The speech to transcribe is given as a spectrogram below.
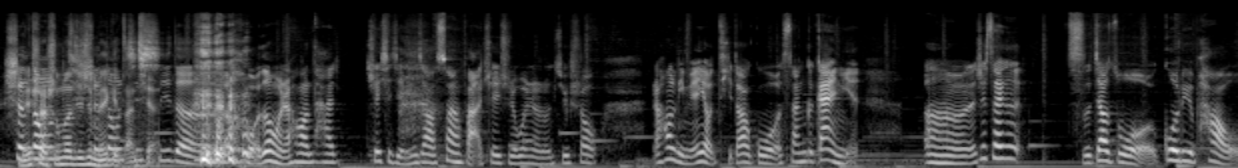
声东声东击西的 活动，然后他这期节目叫《算法这是温柔的巨兽》，然后里面有提到过三个概念，嗯，这三个词叫做过滤泡、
